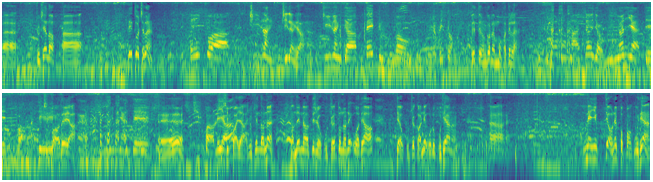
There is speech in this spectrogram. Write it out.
À chúng xem đâu à đây tôi chơi là cái tua chỉ lăng. Chỉ lần giờ chỉ lăng cho bé tụi cô cho bé tua bây giờ con là một hạt là? Mà cho dầu nhón nhà thì bỏ thì chỉ bỏ thôi à nhà thì chỉ bỏ đi chỉ à bỏ giờ chúng xem đó nè. Còn đây nó bây giờ cũng chơi tôi nó đấy ổn thế hả? Tiểu cũng chơi có này ổn được cũng thế nè à này như tiểu này bỏ bỏ cũng thế à?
